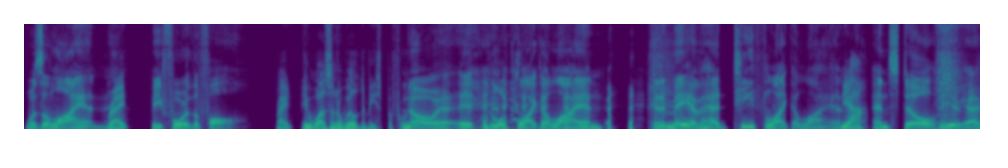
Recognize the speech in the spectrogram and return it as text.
was a lion Right. before the fall. Right. It wasn't a wildebeest before. No, it, it looked like a lion, and it may have had teeth like a lion. Yeah. and still, you,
